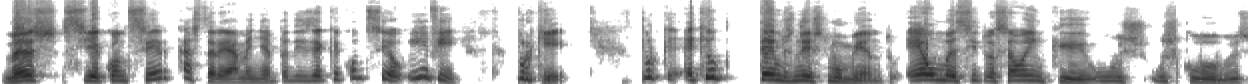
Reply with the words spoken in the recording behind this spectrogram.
Mas se acontecer, cá estarei amanhã para dizer que aconteceu. E enfim, porquê? Porque aquilo que temos neste momento é uma situação em que os, os clubes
